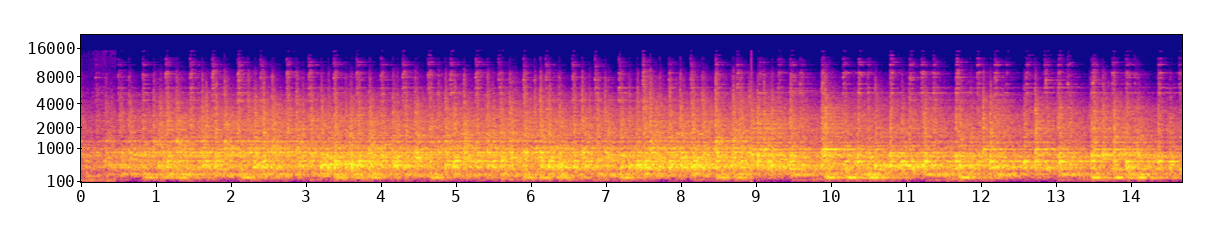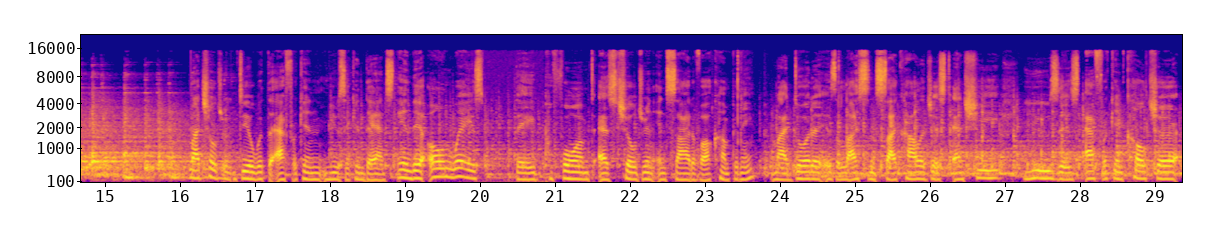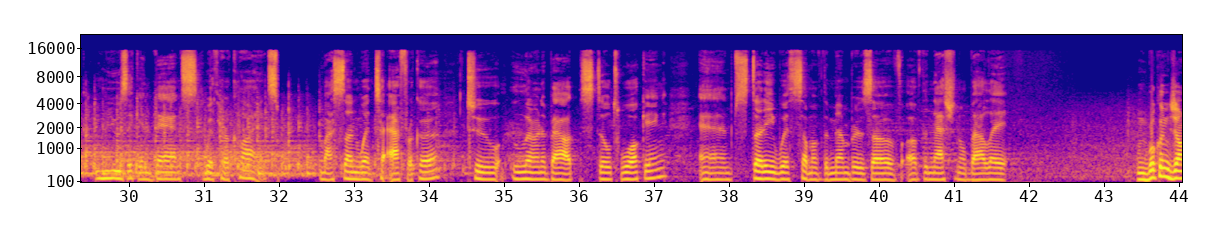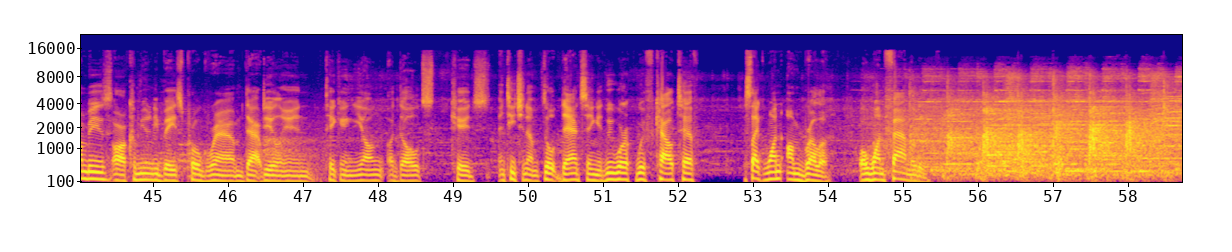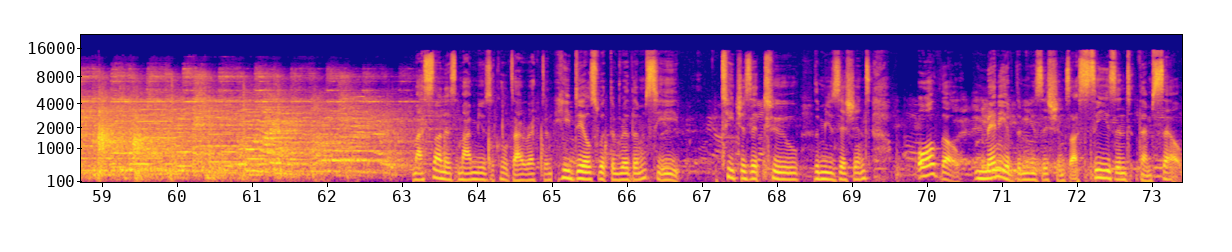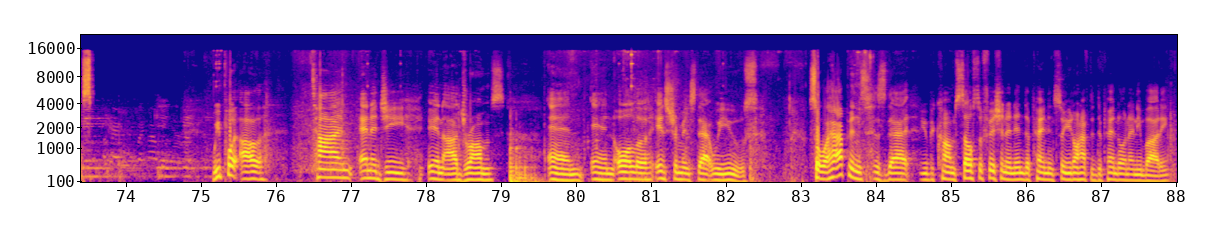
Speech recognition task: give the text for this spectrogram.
My children deal with the African music and dance in their own ways. They performed as children inside of our company. My daughter is a licensed psychologist and she uses African culture, music, and dance with her clients. My son went to Africa to learn about stilt walking and study with some of the members of, of the National Ballet. Brooklyn Jumbies are a community-based program that deal in taking young adults, kids, and teaching them adult dancing. We work with KowTeff. It's like one umbrella or one family. My son is my musical director. He deals with the rhythms. He teaches it to the musicians, although many of the musicians are seasoned themselves. We put our time, energy in our drums and in all the instruments that we use. So what happens is that you become self-sufficient and independent so you don't have to depend on anybody.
